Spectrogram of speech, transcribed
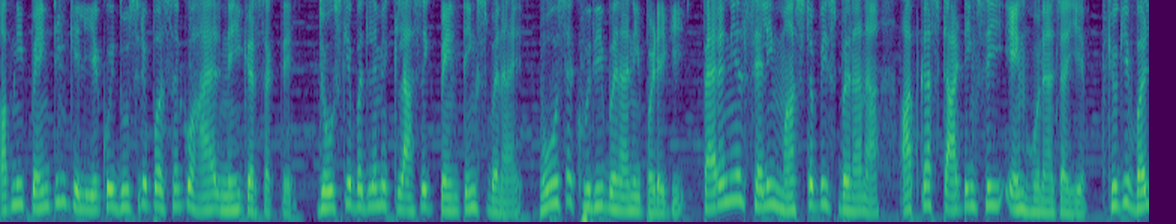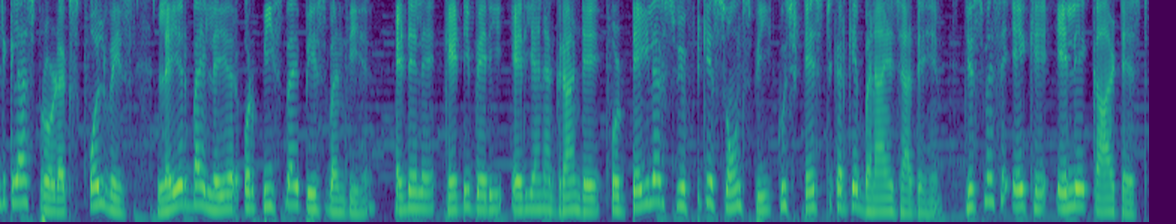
अपनी पेंटिंग के लिए कोई दूसरे पर्सन को हायर नहीं कर सकते, जो उसके बदले में क्लासिक पेंटिंग्स बनाए। वो उसे खुद ही बनानी पड़ेगी। पैरेनियल सेलिंग मास्टरपीस बनाना आपका स्टार्टिंग से ही एम होना चाहिए, क्योंकि world class products always layer by layer और पीस बाय पीस बनती है। Adele Katy Perry Ariana Grande और टेलर स्विफ्ट के सॉन्ग्स भी कुछ टेस्ट करके बनाए जाते हैं, जिसमें से एक है एले कार टेस्ट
